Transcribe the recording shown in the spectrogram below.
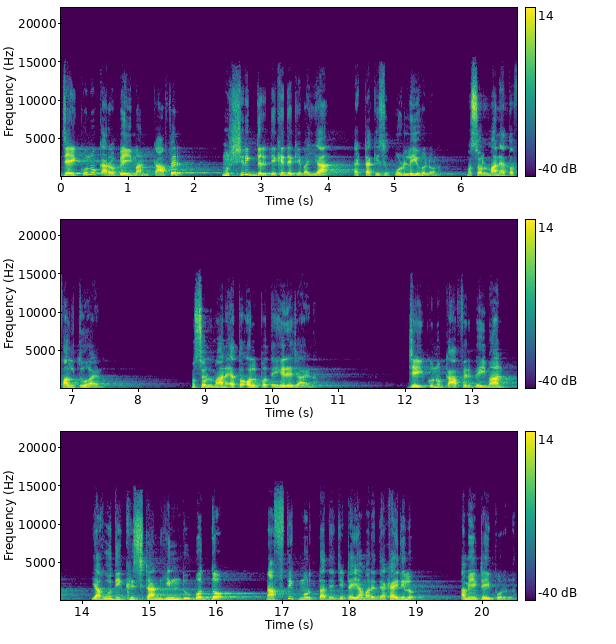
যে কোনো কারও বেঈমান কাফের, মুশরিকদের দেখে দেখে ভাইয়া একটা কিছু পড়লেই হলো না। মুসলমান এত ফালতু হয় না। মুসলমান এত অল্পতে হেরে যায় না। যেই কোনো কাফের বেইমান ইয়াহুদি, খ্রিস্টান, হিন্দু, বৌদ্ধ, নাস্তিক, মোর্তাদে যেটাই আমারে দেখাই দিল, আমি এটাই পড়লাম।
